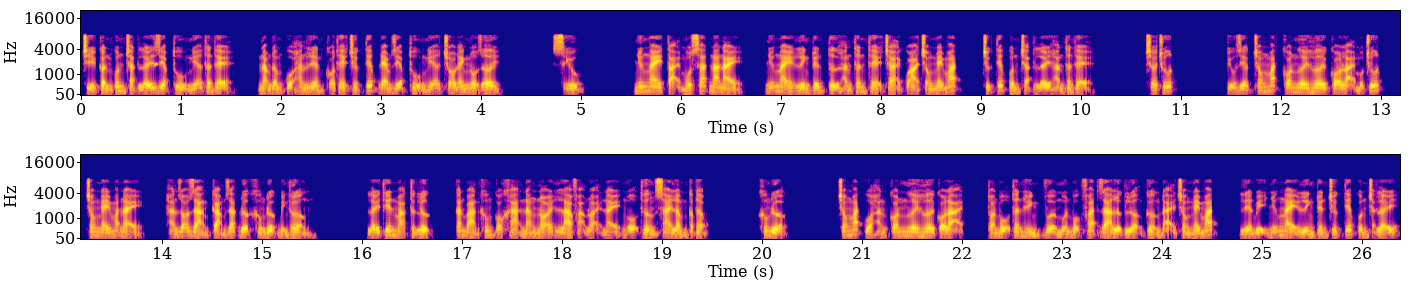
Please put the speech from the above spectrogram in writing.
Chỉ cần quân chặt lấy diệp thủ nghĩa thân thể, nắm đấm của hắn liền có thể trực tiếp đem diệp thủ nghĩa cho đánh nổ rơi. Siêu. Nhưng ngay tại một sát na này những này linh tuyến từ hắn thân thể trải qua trong nháy mắt, trực tiếp cuốn chặt lấy hắn thân thể. Chờ chút. Cựu diệp trong mắt con ngươi hơi co lại một chút, trong nháy mắt này, hắn rõ ràng cảm giác được không được bình thường. Lấy thiên mạc thực lực, căn bản không có khả năng nói là phạm loại này ngộ thương sai lầm cấp thập. Không được. Trong mắt của hắn con ngươi hơi co lại, toàn bộ thân hình vừa muốn buộc phát ra lực lượng cường đại trong nháy mắt, liền bị những này linh tuyến trực tiếp cuốn chặt lấy,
